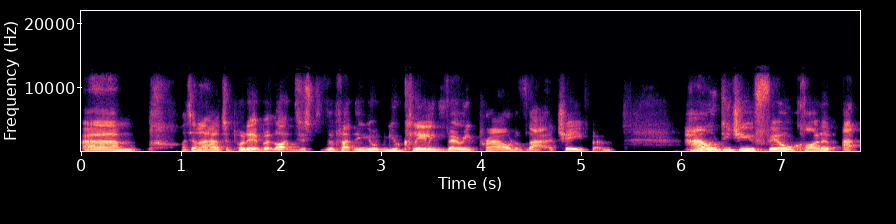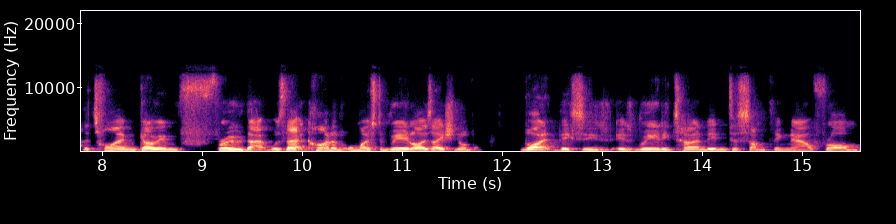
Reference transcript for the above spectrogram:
Um, I don't know how to put it, but like just the fact that you're you're clearly very proud of that achievement. How did you feel kind of at the time going through that? Was that kind of almost a realization of like this is is really turned into something now from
